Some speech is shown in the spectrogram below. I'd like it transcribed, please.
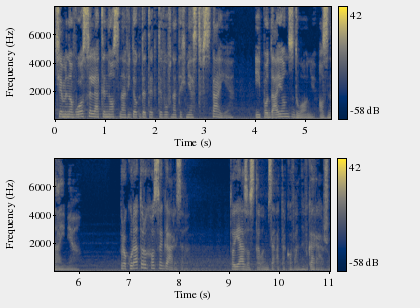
Ciemnowłosy latynos na widok detektywów natychmiast wstaje i podając dłoń oznajmia. Prokurator Jose Garza. To ja zostałem zaatakowany w garażu.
